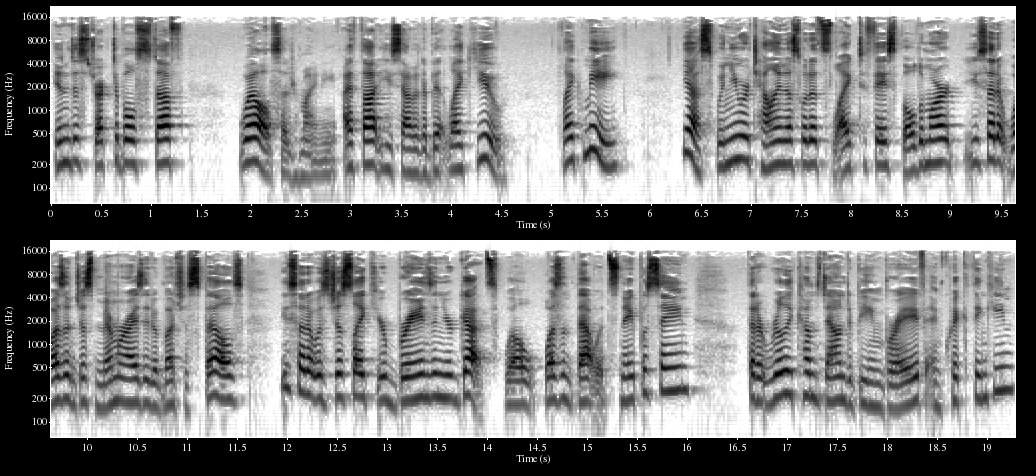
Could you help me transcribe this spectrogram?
indestructible stuff. Well, said Hermione, I thought he sounded a bit like you. Like me? Yes, when you were telling us what it's like to face Voldemort, you said it wasn't just memorizing a bunch of spells. You said it was just like your brains and your guts. Well, wasn't that what Snape was saying? That it really comes down to being brave and quick thinking?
